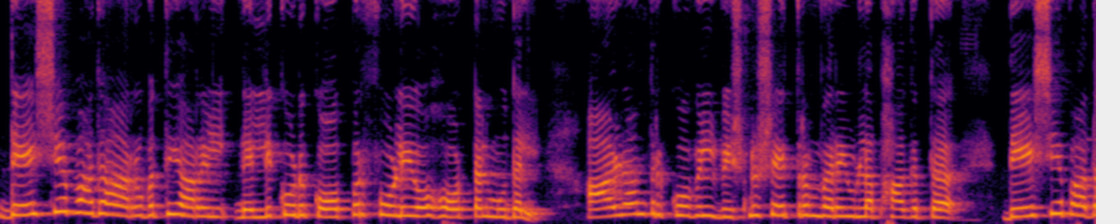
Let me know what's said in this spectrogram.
ദേശീയപാത അറുപത്തിയാറിൽ നെല്ലിക്കോട് കോപ്പർ ഫോളിയോ ഹോട്ടൽ മുതൽ ആഴാം തൃക്കോവിൽ വിഷ്ണുക്ഷേത്രം വരെയുള്ള ഭാഗത്ത് ദേശീയപാത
